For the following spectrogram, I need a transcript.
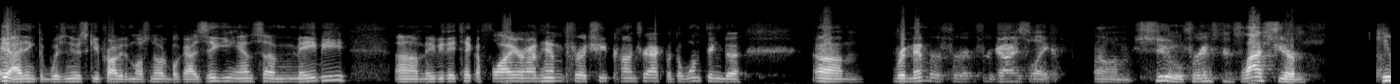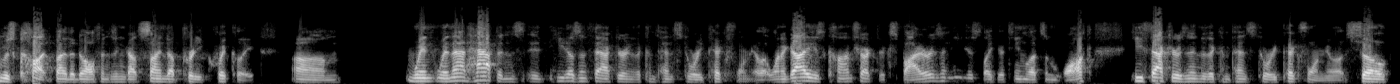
yeah, I think the Wisniewski probably the most notable guy. Ziggy Ansah, maybe. Uh, maybe they take a flyer on him for a cheap contract. But the one thing to um, remember for, for guys like um, Suh, for instance, last year he was cut by the Dolphins and got signed up pretty quickly. Um, when when that happens, it, he doesn't factor into the compensatory pick formula. When a guy's contract expires and he just like a team lets him walk, he factors into the compensatory pick formula. So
